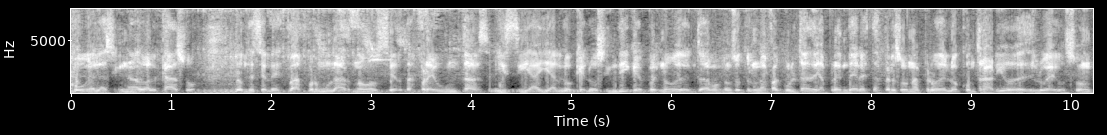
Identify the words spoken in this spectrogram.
con el asignado al caso, donde se les va a formular ¿no? ciertas preguntas y si hay algo que los indique, pues no, damos nosotros la facultad de aprender a estas personas, pero de lo contrario, desde luego, son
